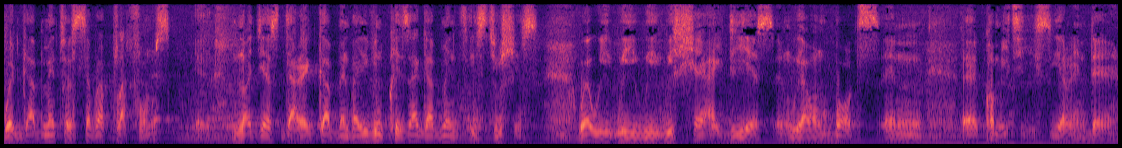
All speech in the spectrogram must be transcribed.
with government on several platforms, not just direct government, but even quasi government institutions, where we, we, we, we, share ideas and we are on boards and uh, committees here and there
